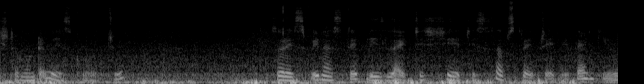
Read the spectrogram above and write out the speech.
ఇష్టం ఉంటే వేసుకోవచ్చు. సో రెసిపీ నచ్చితే ప్లీజ్ లైక్ చేసి షేర్ చేసి సబ్స్క్రైబ్ చేయండి. Thank you.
